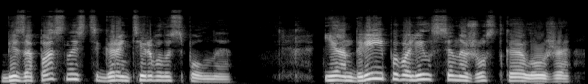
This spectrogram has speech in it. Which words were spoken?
Безопасность гарантировалась полная. И Андрей повалился на жесткое ложе —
